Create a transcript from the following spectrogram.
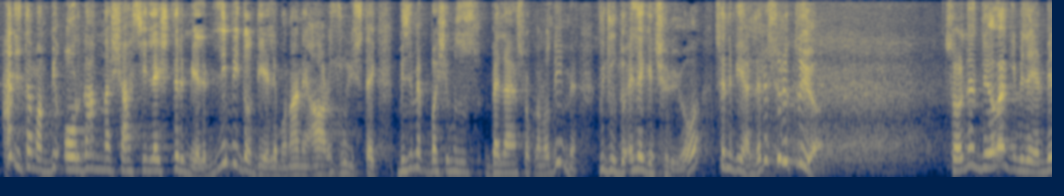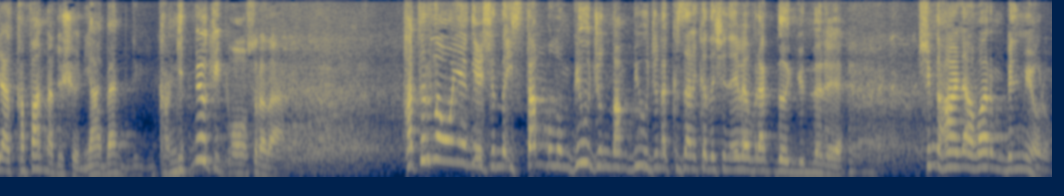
Hadi tamam bir organla şahsileştirmeyelim. Libido diyelim ona hani arzu istek. Bizim hep başımızı belaya sokan o değil mi? Vücudu ele geçiriyor. Seni bir yerlere sürüklüyor. Sonra da diyorlar ki bize biraz kafanla düşün. Yani ben kan gitmiyor ki o sırada. Hatırla 17 yaşında İstanbul'un bir ucundan bir ucuna kız arkadaşını eve bıraktığın günleri. Şimdi hala var mı bilmiyorum.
